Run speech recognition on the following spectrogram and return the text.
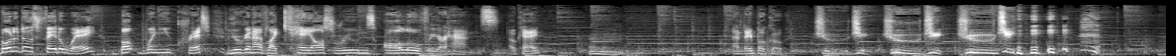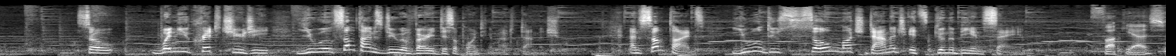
both of those fade away, but when you crit, you're gonna have like chaos runes all over your hands, okay? Mm. And they both go, Chuji, Chuji, Chuji. so when you crit Chuji, you will sometimes do a very disappointing amount of damage. And sometimes you will do so much damage, it's gonna be insane. Fuck yes.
